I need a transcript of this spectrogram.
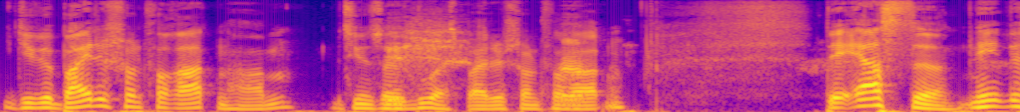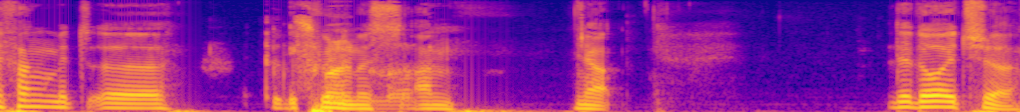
die wir beide schon verraten haben. Beziehungsweise ich. du hast beide schon verraten. Ja. Der erste, nee, wir fangen mit äh, Equinimus an. Ja. Der Deutsche.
